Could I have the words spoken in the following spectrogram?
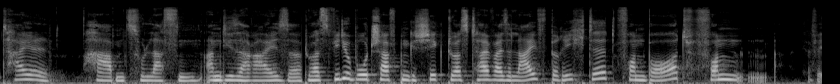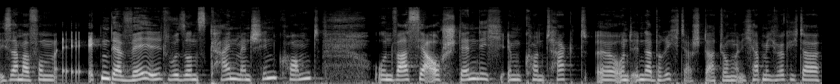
teil haben zu lassen an dieser Reise. Du hast Videobotschaften geschickt, du hast teilweise live berichtet von Bord, von ich sag mal, vom Ecken der Welt, wo sonst kein Mensch hinkommt und warst ja auch ständig im Kontakt äh, und in der Berichterstattung. Und ich habe mich wirklich da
